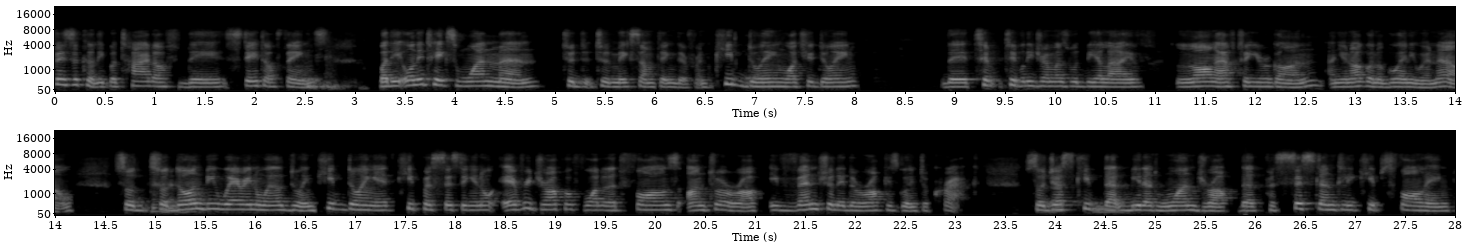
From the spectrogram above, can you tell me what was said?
physically but tired of the state of things but it only takes one man to to make something different. Keep doing what you're doing. The Tiv- tivoli drummers would be alive long after you're gone and you're not going to go anywhere now. So so Mhm. don't be wearing well doing. Keep doing it. Keep persisting. You know every drop of water that falls onto a rock eventually the rock is going to crack so just keep that, be that one drop that persistently keeps falling.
